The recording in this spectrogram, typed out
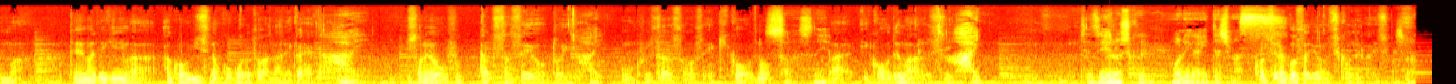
うん。まあテーマ的には「アコギスの心とは何か」やから、はい、それを復活させようという、はい、クリスタル創生機構のそうですね、まあ、意向でもあるし、はい。うん、先生よろしくお願いいたします。こちらこそよろしくお願いします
